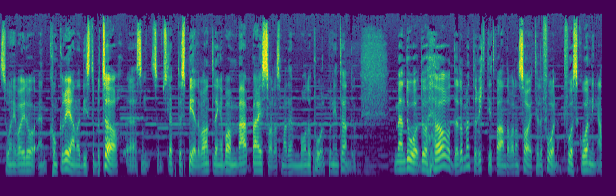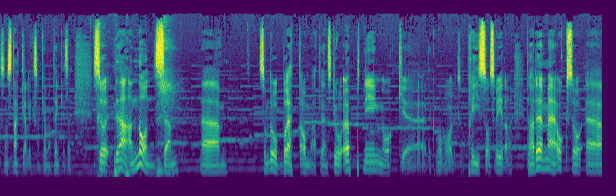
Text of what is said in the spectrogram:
Sony var ju då en konkurrerande distributör eh, som, som släppte spel. Det var inte längre bara Bergsala som hade monopol på Nintendo. Men då, då hörde de inte riktigt varandra vad de sa i telefonen. Två skåningar som snackar liksom kan man tänka sig. Så den här annonsen som då berättar om att det är en stor öppning och eh, det kommer att vara liksom priser och så vidare. Det hade med också eh,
